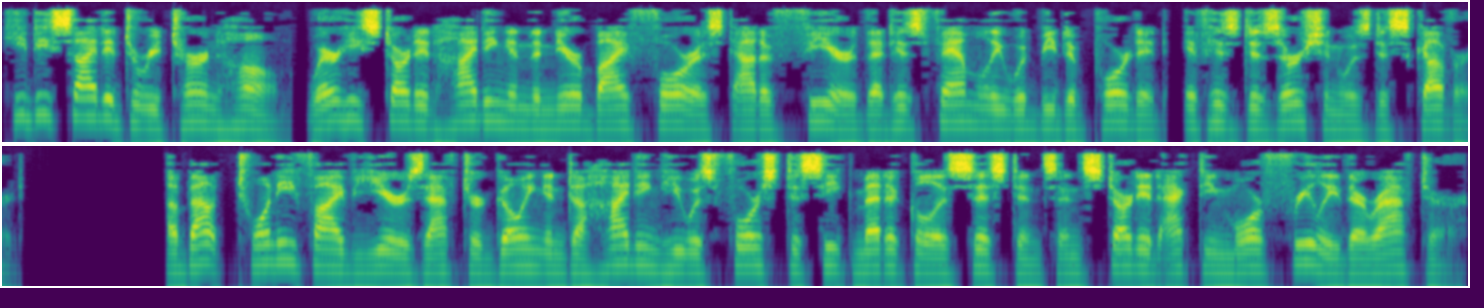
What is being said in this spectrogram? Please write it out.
He decided to return home, where he started hiding in the nearby forest out of fear that his family would be deported, if his desertion was discovered. About 25 years after going into hiding he was forced to seek medical assistance and started acting more freely thereafter.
